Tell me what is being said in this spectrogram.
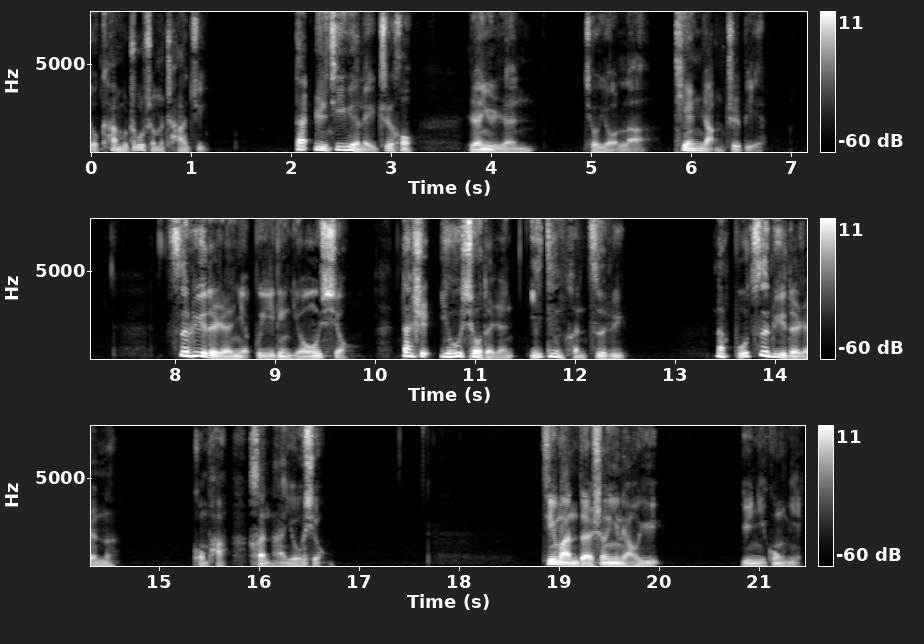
都看不出什么差距，但日积月累之后，人与人就有了。天壤之别。自律的人也不一定优秀，但是优秀的人一定很自律。那不自律的人呢？恐怕很难优秀。今晚的声音疗愈与你共勉，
